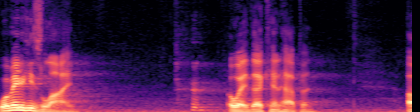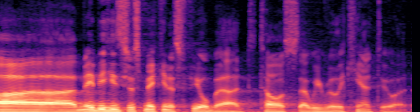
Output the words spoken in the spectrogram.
Well, maybe he's lying. Oh, wait, that can't happen. Uh, maybe he's just making us feel bad to tell us that we really can't do it.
